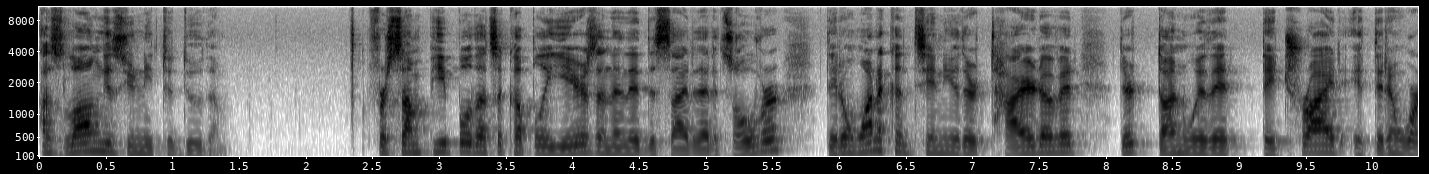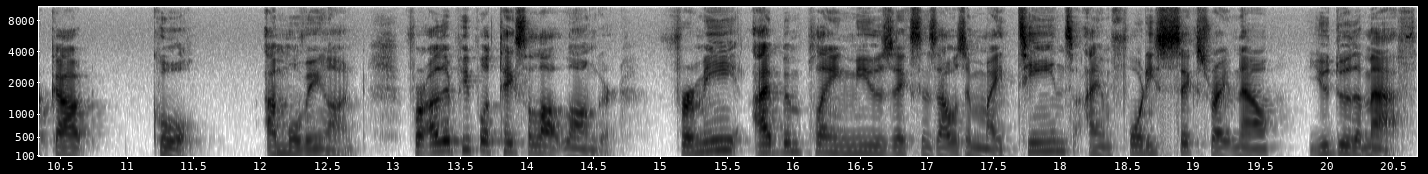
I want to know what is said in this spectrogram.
as long as you need to do them for some people that's a couple of years and then they decide that it's over they don't want to continue they're tired of it they're done with it they tried it didn't work out cool I'm moving on. For other people, it takes a lot longer. For me, I've been playing music since I was in my teens. I am 46 right now. You do the math.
